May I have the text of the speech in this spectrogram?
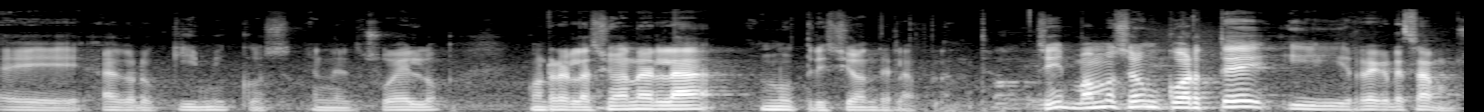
eh, agroquímicos en el suelo con relación a la nutrición de la planta. ¿Sí? Vamos a un corte y regresamos.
